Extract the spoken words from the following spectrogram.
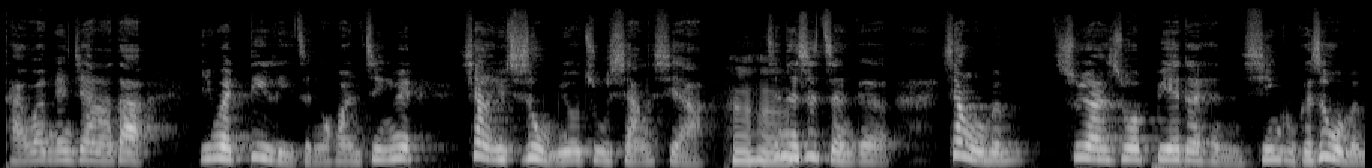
台湾跟加拿大。因为地理整个环境，因为像尤其是我们又住乡下，真的是整个像我们虽然说憋得很辛苦，可是我们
